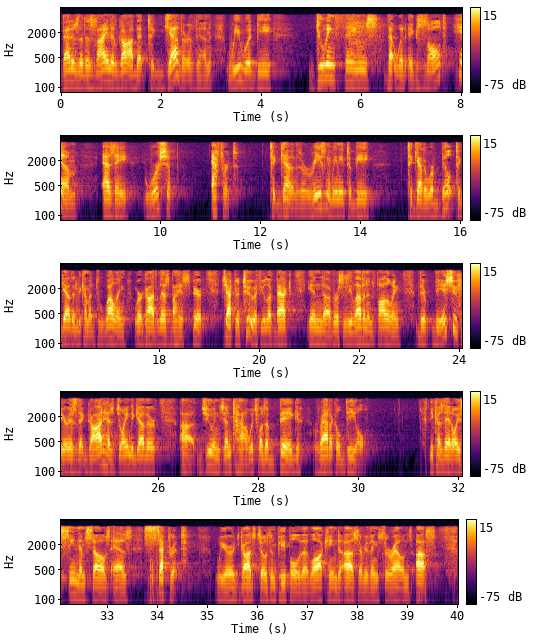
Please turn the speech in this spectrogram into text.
That is the design of God that together then we would be doing things that would exalt Him as a worship effort together. There's a reason we need to be together. We're built together to become a dwelling where God lives by His Spirit. Chapter 2, if you look back in uh, verses 11 and following, the, the issue here is that God has joined together uh, Jew and Gentile, which was a big, radical deal. Because they had always seen themselves as separate. We are God's chosen people. The law came to us. Everything surrounds us.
